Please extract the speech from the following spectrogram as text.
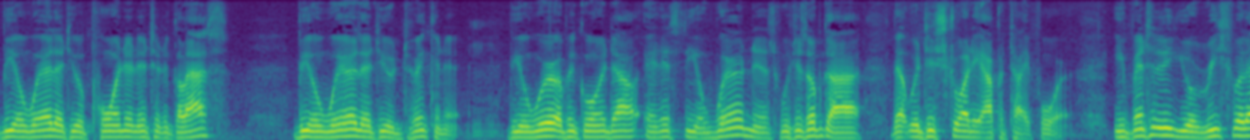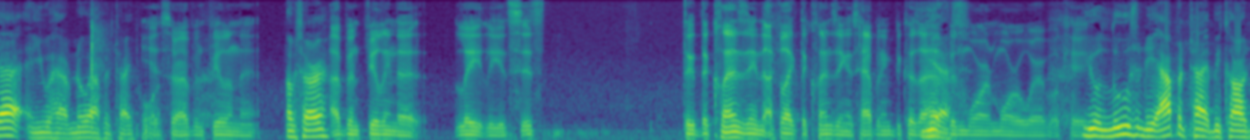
Be aware that you're pouring it into the glass. Be aware that you're drinking it. Mm-hmm. Be aware of it going down, and it's the awareness, which is of God, that would destroy the appetite for it. Eventually, you'll reach for that, and you will have no appetite for it. yes sir I've been feeling that I'm sorry. I've been feeling that lately it's it's the the cleansing I feel like the cleansing is happening because I have been more and more aware of okay You're losing the appetite because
